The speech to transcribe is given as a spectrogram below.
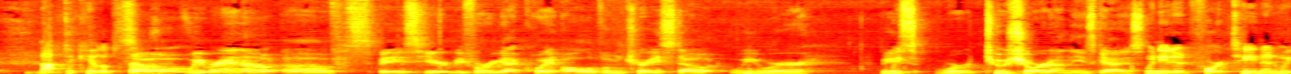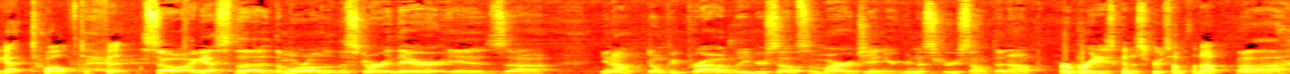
not to Caleb's thousandth. So we ran out of space here before we got quite all of them traced out. We were we, s- were too short on these guys. We needed 14 and we got 12 to fit. So I guess the the moral of the story there is, uh, you know, don't be proud. Leave yourself some margin. You're gonna screw something up. Or Brady's gonna screw something up. Uh,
